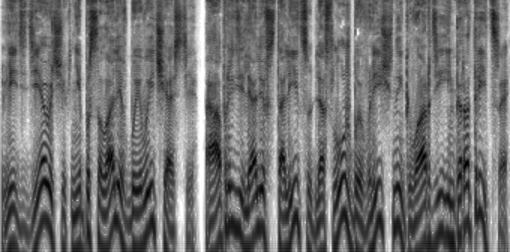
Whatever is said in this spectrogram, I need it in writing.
Ведь девочек не посылали в боевые части, а определяли в столицу для службы в личной гвардии императрицы.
